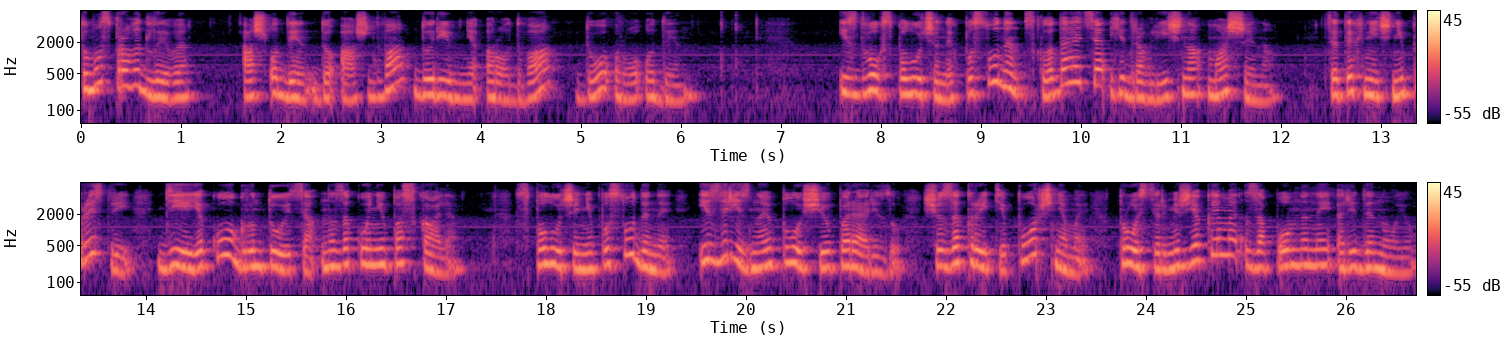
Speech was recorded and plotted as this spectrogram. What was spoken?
Тому справедливе H1 до H2 дорівнює ρ2 до ρ1. Із двох сполучених посудин складається гідравлічна машина. Це технічний пристрій, дія якого ґрунтується на законі Паскаля. Сполучені посудини із різною площею перерізу, що закриті поршнями, простір між якими заповнений рідиною.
